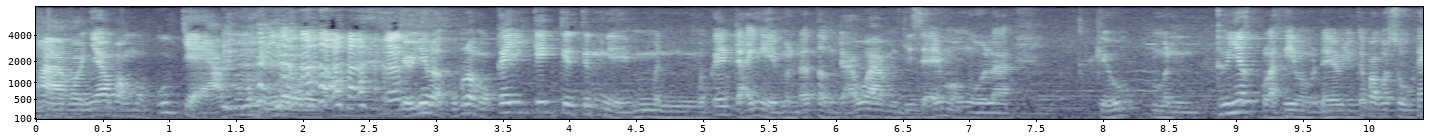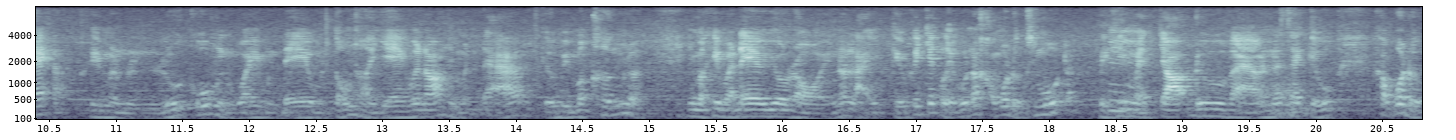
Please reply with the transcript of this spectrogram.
hòa vào nhau bằng một cú chạm mọi người. Kiểu như là cũng là một cái cái, cái kinh nghiệm mình một cái trải nghiệm mình đã từng trải qua mình chia sẻ với mọi người là kiểu mình thứ nhất là khi mà mình đeo những cái bao cao su khác á, khi mà mình lúi cuốn mình quay mình đeo mình tốn thời gian với nó thì mình đã kiểu bị mất hứng rồi. Nhưng mà khi mà đeo vô rồi nó lại kiểu cái chất liệu của nó không có được smooth á thì khi Ừ. mà cho đưa vào nó sẽ kiểu không có được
